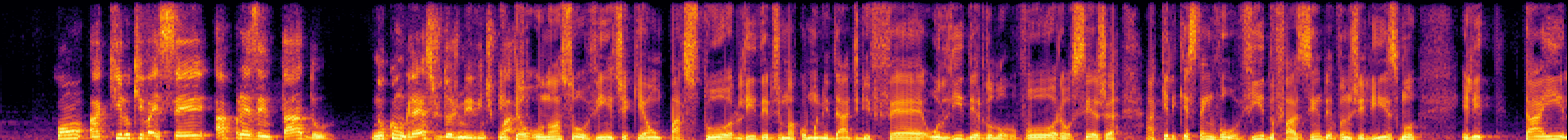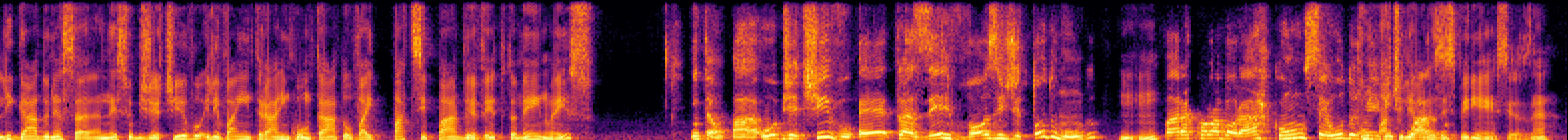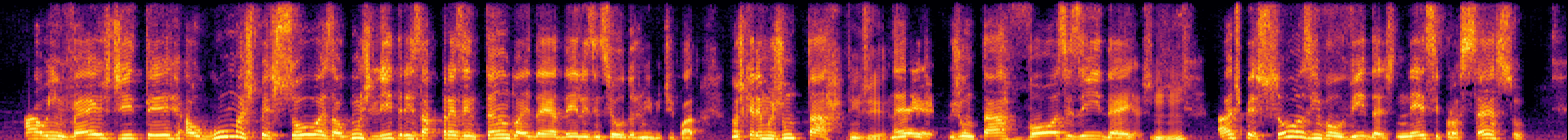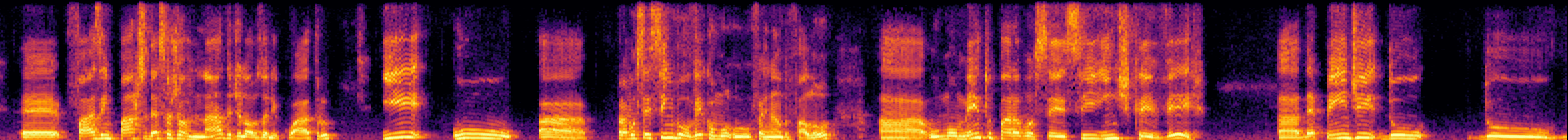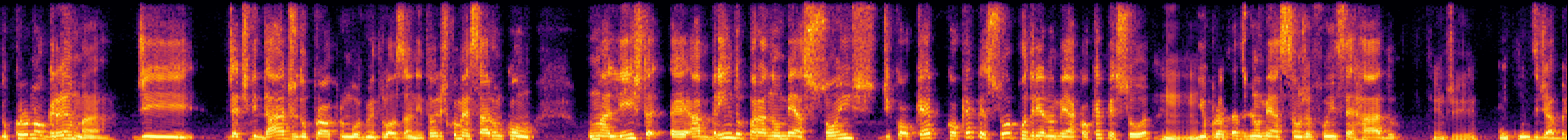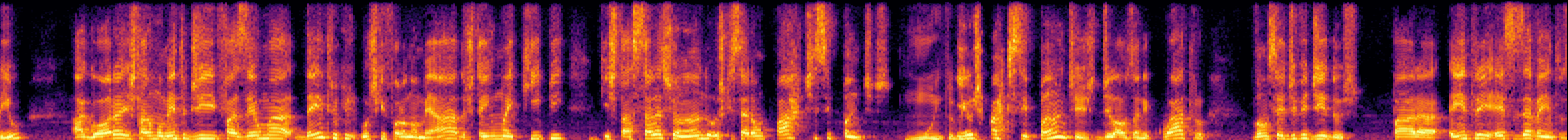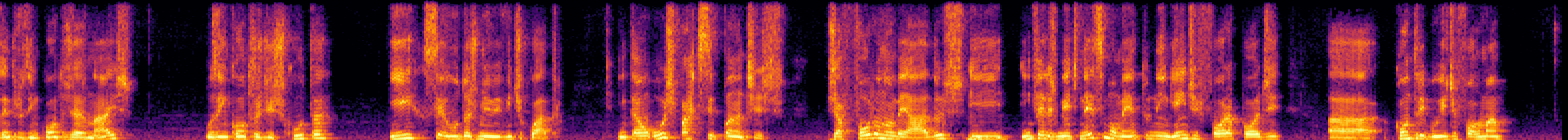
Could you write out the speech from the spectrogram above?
com aquilo que vai ser apresentado no Congresso de 2024. Então, o nosso ouvinte, que é um pastor, líder de uma comunidade de fé, o líder do louvor, ou seja, aquele que está envolvido fazendo evangelismo, ele está aí ligado nessa, nesse objetivo, ele vai entrar em contato, vai participar do evento também, não é isso? Então, a, o objetivo é trazer vozes de todo mundo uhum. para colaborar com o CEU 2024. Compartilhar as experiências, né? Ao invés de ter algumas pessoas, alguns líderes apresentando a ideia deles em CEU 2024. Nós queremos juntar. Entendi. Né, juntar vozes e ideias. Uhum. As pessoas envolvidas nesse processo é, fazem parte dessa jornada de Lausanne 4 e o, para você se envolver, como o Fernando falou, o momento para você se inscrever depende do, do, do cronograma de, de atividades do próprio Movimento Lausanne. Então, eles começaram com uma lista é, abrindo para nomeações de qualquer, qualquer pessoa, poderia nomear qualquer pessoa, uhum. e o processo de nomeação já foi encerrado Entendi. em 15 de abril. Agora está no momento de fazer uma. Dentre os que foram nomeados, tem uma equipe que está selecionando os que serão participantes. Muito bem. E os participantes de Lausanne 4 vão ser divididos para entre esses eventos, entre os encontros regionais, os encontros de escuta e CU 2024. Então, os participantes já foram nomeados uhum. e, infelizmente, nesse momento, ninguém de fora pode a contribuir de forma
